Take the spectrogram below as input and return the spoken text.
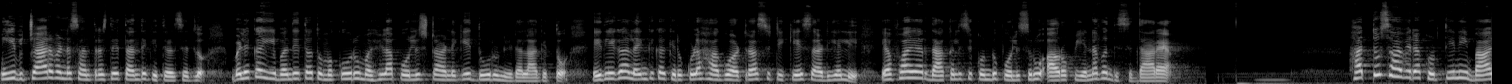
ಈ ವಿಚಾರವನ್ನು ಸಂತ್ರಸ್ತೆ ತಂದೆಗೆ ತಿಳಿಸಿದ್ಲು. ಬಳಿಕ ಈ ಬಂಧಿತ ತುಮಕೂರು ಮಹಿಳಾ ಪೊಲೀಸ್ ಠಾಣೆಗೆ ದೂರು ನೀಡಲಾಗಿತ್ತು. ಇದೀಗ ಲೈಂಗಿಕ ಕಿರುಕುಳ ಹಾಗೂ ಅಟ್ರಾಸಿಟಿ ಕೇಸ್ ಅಡಿಯಲ್ಲಿ ಎಫ್ಐಆರ್ ದಾಖಲಿಸಿಕೊಂಡು ಪೊಲೀಸರು ಆರೋಪಿಯನ್ನು ಬಂಧಿಸಿದ್ದಾರೆ. ಹತ್ತು ಸಾವಿರ ಕೊಡ್ತೀನಿ ಬಾ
